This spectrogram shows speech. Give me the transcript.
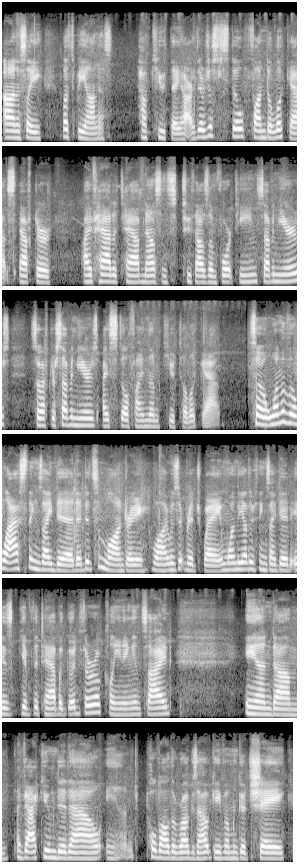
honestly, let's be honest, how cute they are. They're just still fun to look at after I've had a tab now since 2014, seven years. So after seven years, I still find them cute to look at. So one of the last things I did, I did some laundry while I was at Ridgway, and one of the other things I did is give the tab a good thorough cleaning inside. And um, I vacuumed it out and pulled all the rugs out, gave them a good shake,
